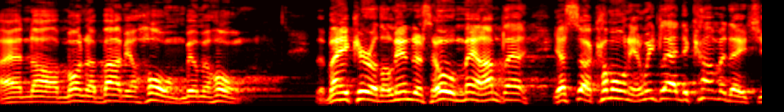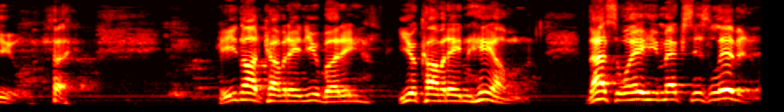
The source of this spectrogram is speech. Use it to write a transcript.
and uh, I'm going to buy me a home, build me a home. The banker or the lender says, Oh man, I'm glad. Yes, sir, come on in. We're glad to accommodate you. He's not accommodating you, buddy. You're accommodating him. That's the way he makes his living.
